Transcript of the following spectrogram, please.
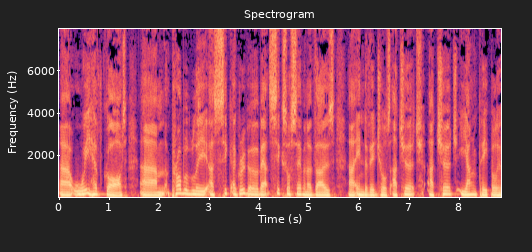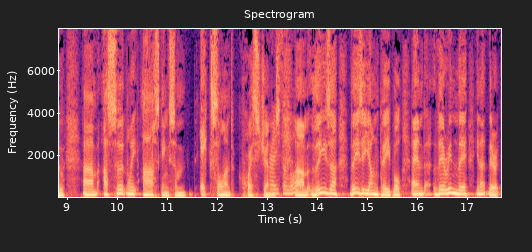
uh, we have got um, probably a, sick, a group of about six or seven of those uh, individuals are church are church young people who um, are certainly asking some excellent questions. The Um, these are these are young people, and they're in there. You know, they're at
